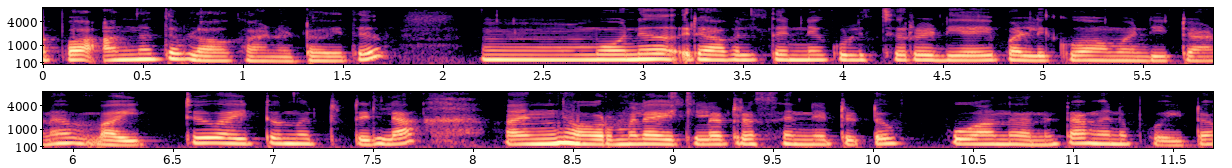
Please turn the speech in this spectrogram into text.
അപ്പോൾ അന്നത്തെ വ്ളോഗാണ് കേട്ടോ ഇത്. മോന് രാവിലെ തന്നെ കുളിച്ച് റെഡിയായി പള്ളിക്ക് പോകാൻ വേണ്ടിയിട്ടാണ്. വൈറ്റ് വൈറ്റ് ഒന്നും ഇട്ടിട്ടില്ല നോർമലായിട്ടുള്ള ഡ്രസ്സ് തന്നെ ഇട്ടിട്ട് പോകാമെന്ന് പറഞ്ഞിട്ട് അങ്ങനെ പോയിട്ടോ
